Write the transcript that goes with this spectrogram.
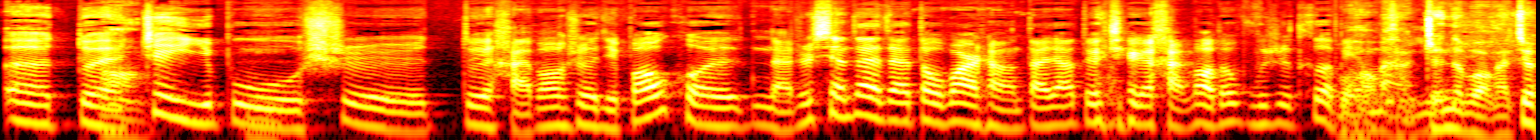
呃，对，啊这一部是对海报设计，包括乃至现在在豆瓣上，大家对这个海报都不是特不好看，别满意，真的不好看。就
